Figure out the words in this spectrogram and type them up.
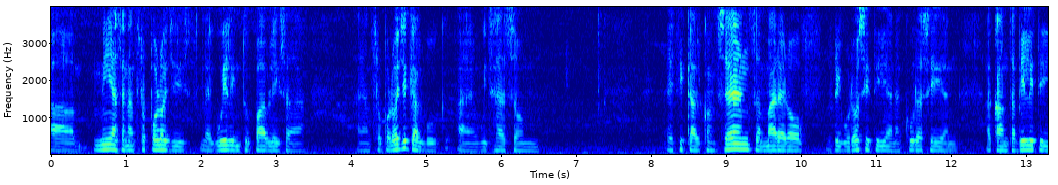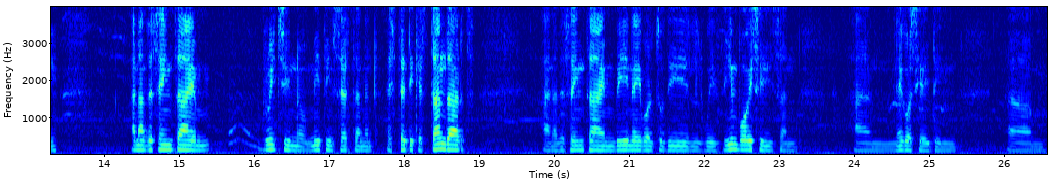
uh, me as an anthropologist, like willing to publish a, an anthropological book uh, which has some ethical concerns, a matter of rigorosity and accuracy and accountability, and at the same time reaching or meeting certain aesthetic standards, and at the same time being able to deal with invoices and and negotiating um,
